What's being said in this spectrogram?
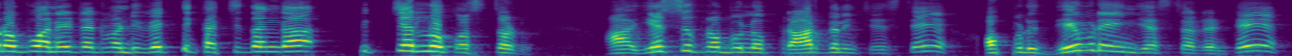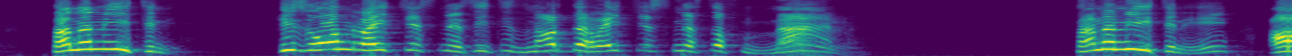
ప్రభు అనేటటువంటి వ్యక్తి ఖచ్చితంగా పిక్చర్లోకి వస్తాడు. ఆ యేసు ప్రభులో ప్రార్థన చేస్తే అప్పుడు దేవుడు ఏం చేస్తాడంటే తన నీతిని his own righteousness it is not the righteousness of man తన నీతిని ఆ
